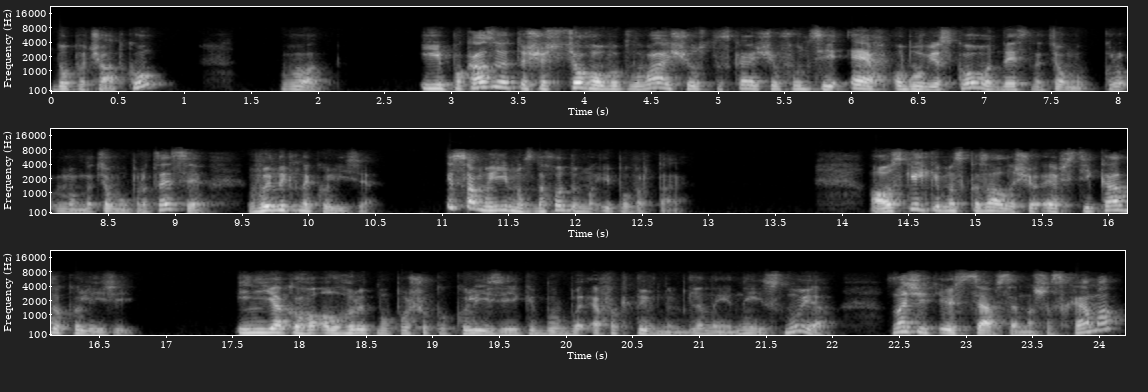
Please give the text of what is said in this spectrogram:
до початку. От, і показуєте, що з цього випливає, що у стискаючої функції f обов'язково десь на цьому, ну, на цьому процесі виникне колізія. І саме її ми знаходимо і повертаємо. А оскільки ми сказали, що f стійка до колізій, і ніякого алгоритму пошуку колізії, який був би ефективним для неї, не існує, значить, ось ця вся наша схема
